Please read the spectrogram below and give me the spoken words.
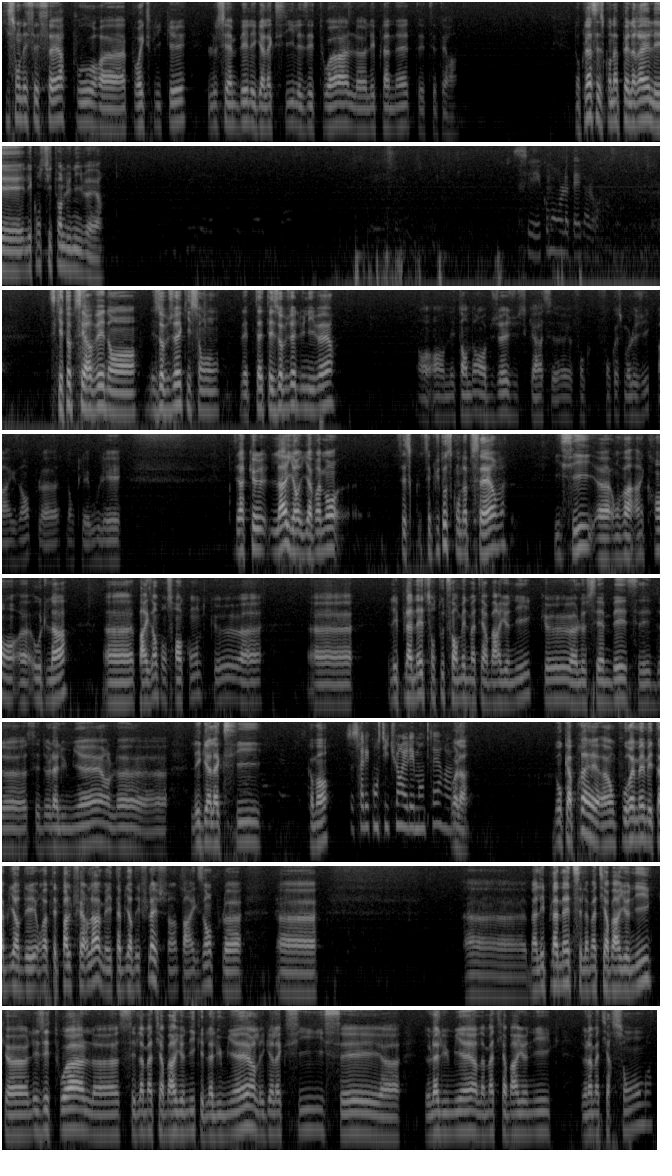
qui sont nécessaires pour, euh, expliquer le CMB, les galaxies, les étoiles, les planètes, etc. Donc là, c'est ce qu'on appellerait les, les constituants de l'univers. comment on l'appelle alors Ce qui est observé dans les objets qui sont peut-être les objets de l'univers, en, étendant objets jusqu'à ce fond, cosmologique, par exemple, euh, donc les, ou les... C'est-à-dire que là, il y, a, vraiment... C'est plutôt ce qu'on observe. Ici, euh, on va un cran euh, au-delà. par exemple, on se rend compte que les planètes sont toutes formées de matière baryonique, que euh, le CMB c'est de, de, la lumière, le, euh, les galaxies, comment? Ce seraient les constituants élémentaires. Euh. Voilà. Donc après, on pourrait même établir des, on va peut-être pas le faire là, mais établir des flèches. Hein. Par exemple, bah, les planètes, c'est de la matière baryonique, les étoiles, c'est de la matière baryonique et de la lumière, les galaxies, c'est de la lumière, de la matière baryonique, de la matière sombre.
